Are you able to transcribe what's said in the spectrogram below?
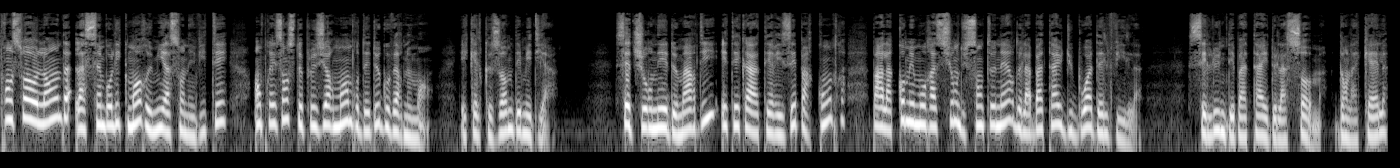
François Hollande l'a symboliquement remis à son invité en présence de plusieurs membres des deux gouvernements et quelques hommes des médias. Cette journée de mardi était caractérisée par contre par la commémoration du centenaire de la bataille du bois d'Elville. C'est l'une des batailles de la Somme dans laquelle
